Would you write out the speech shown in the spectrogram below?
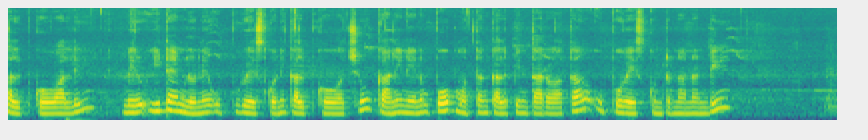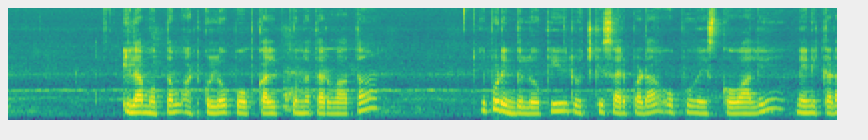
కలుపుకోవాలి. మీరు ఈ టైంలోనే ఉప్పు వేసుకొని కలుపుకోవచ్చు. కానీ నేను పోపు మొత్తం కలిపిన తర్వాత ఉప్పు వేసుకుంటున్నానండి. ఇలా మొత్తం అటుకుల్లో పోపు కలుపుకున్న తర్వాత ఇప్పుడు ఇందులోకి రుచికి సరిపడా ఉప్పు వేసుకోవాలి. నేను ఇక్కడ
